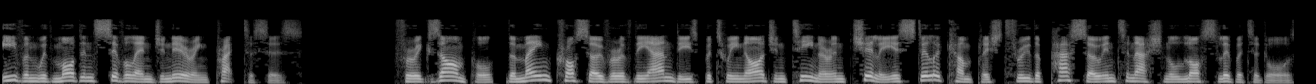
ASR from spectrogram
even with modern civil engineering practices. For example, the main crossover of the Andes between Argentina and Chile is still accomplished through the Paso International Los Libertadores.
